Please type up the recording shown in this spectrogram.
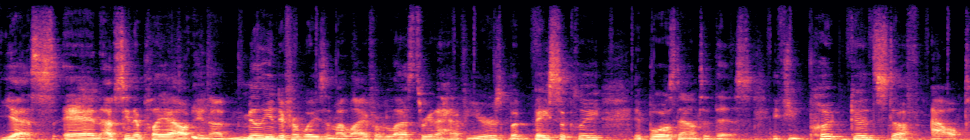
yes. And I've seen it play out in a million different ways in my life over the last three and a half years. But basically, it boils down to this if you put good stuff out,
